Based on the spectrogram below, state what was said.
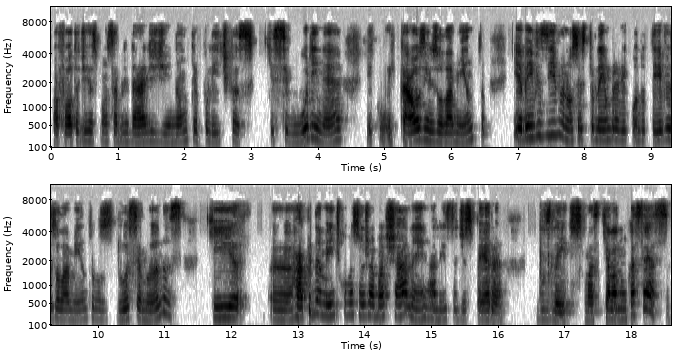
com a falta de responsabilidade de não ter políticas que segurem, né, e, e causem isolamento. E é bem visível, não sei se tu lembra ali quando teve isolamento nas duas semanas, que uh, rapidamente começou já a baixar, né, a lista de espera dos leitos, mas que ela nunca cessa,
